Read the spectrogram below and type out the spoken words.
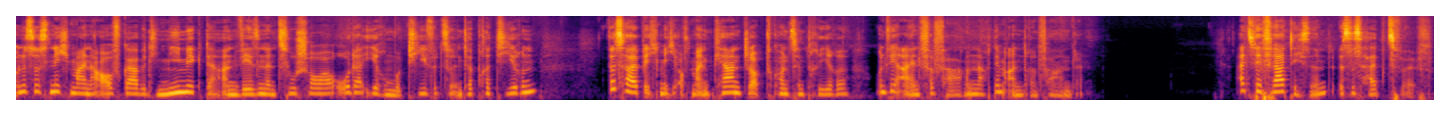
und es ist nicht meine Aufgabe, die Mimik der anwesenden Zuschauer oder ihre Motive zu interpretieren, weshalb ich mich auf meinen Kernjob konzentriere und wir ein Verfahren nach dem anderen verhandeln. Als wir fertig sind, ist es halb zwölf.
